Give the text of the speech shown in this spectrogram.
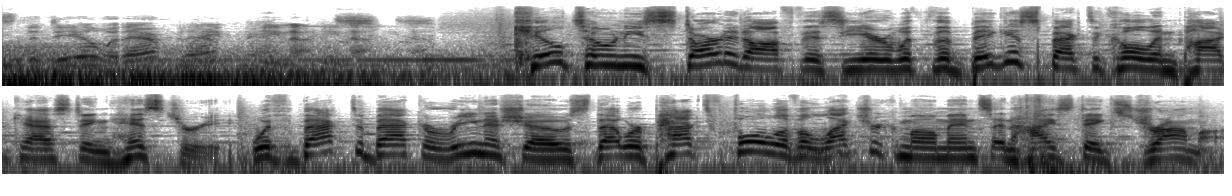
What's the deal with airplane peanuts? Kill Tony started off this year with the biggest spectacle in podcasting history, with back to back arena shows that were packed full of electric moments and high stakes drama.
